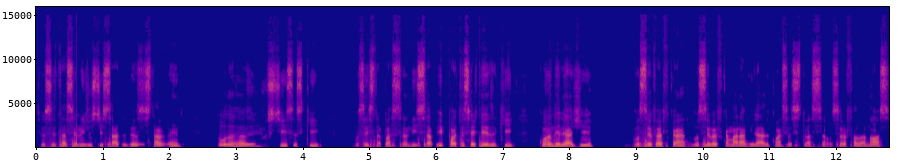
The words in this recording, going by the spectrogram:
Se você está sendo injustiçado, Deus está vendo todas as injustiças que você está passando. E, e pode ter certeza que quando ele agir, você vai ficar, você vai ficar maravilhado com essa situação. Você vai falar: "Nossa,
